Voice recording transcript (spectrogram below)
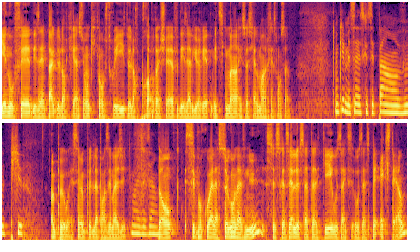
bien au fait des impacts de leur création, qui construisent de leur propre chef des algorithmes éthiquement et socialement responsables. Ok, mais ça, est-ce que c'est pas un vœu pieux? Un peu, ouais, c'est un peu de la pensée magique. Ouais, c'est ça. Donc, c'est pourquoi la seconde avenue, ce serait celle de s'attaquer aux aspects externes.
